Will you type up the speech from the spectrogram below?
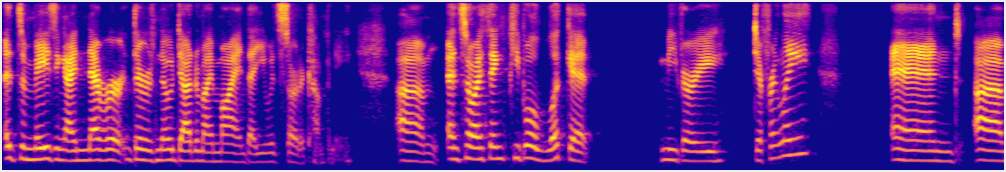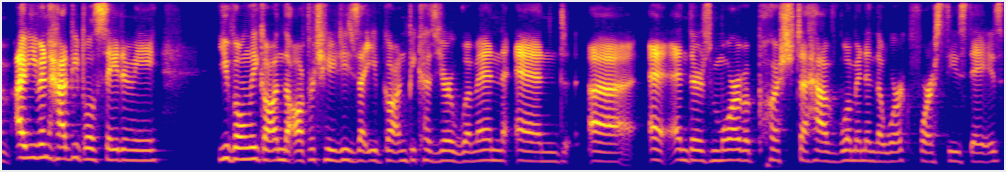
it's amazing. I never, there's no doubt in my mind that you would start a company. Um, and so I think people look at me very differently. And um, I've even had people say to me, you've only gotten the opportunities that you've gotten because you're a woman and uh and, there's more of a push to have women in the workforce these days.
